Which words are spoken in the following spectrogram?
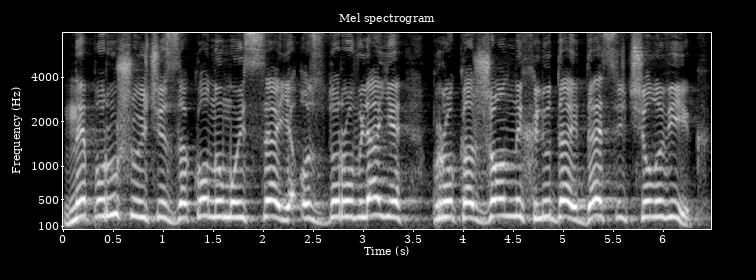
не порушуючи закону Мойсея, оздоровляє прокажених людей, 10 чоловік.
